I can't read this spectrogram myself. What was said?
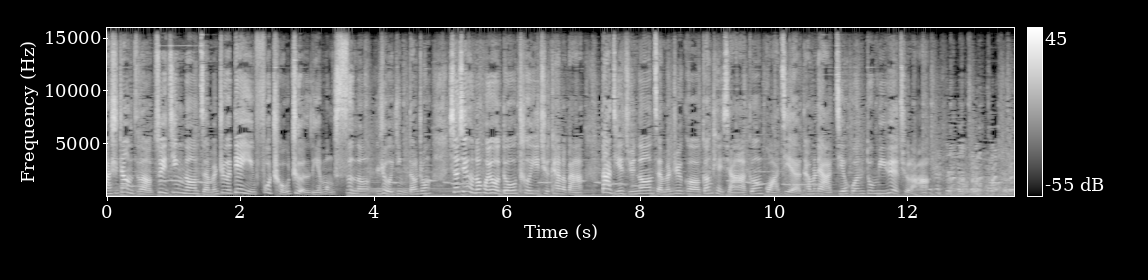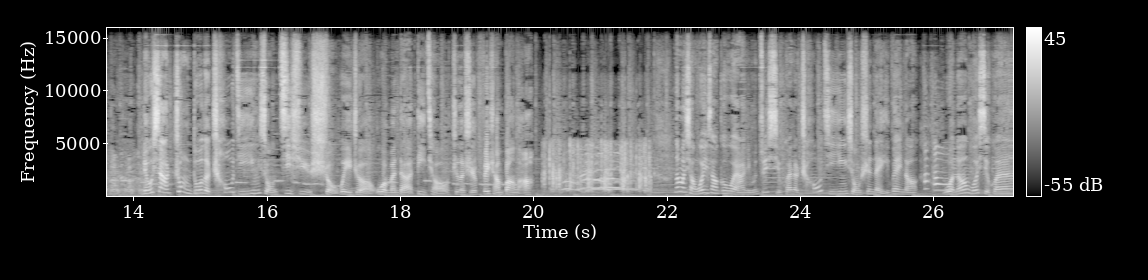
那是这样子的，最近呢，咱们这个电影《复仇者联盟四》呢热映当中，相信很多朋友都特意去看了吧？大结局呢，咱们这个钢铁侠跟寡姐他们俩结婚度蜜月去了啊，留下众多的超级英雄继续守卫着我们的地球，真的是非常棒了啊！那么想问一下各位啊，你们最喜欢的超级英雄是哪一位呢？我呢，我喜欢。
